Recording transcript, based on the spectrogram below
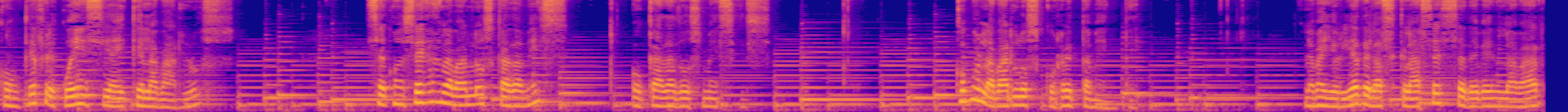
¿Con qué frecuencia hay que lavarlos? Se aconseja lavarlos cada mes o cada dos meses. ¿Cómo lavarlos correctamente? La mayoría de las clases se deben lavar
